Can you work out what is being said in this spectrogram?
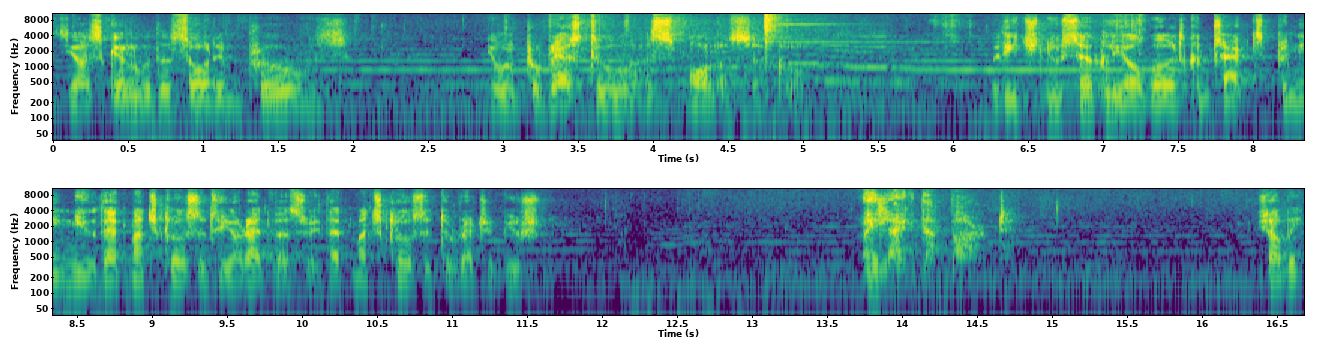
As your skill with the sword improves, you will progress to a smaller circle. With each new circle, your world contracts, bringing you that much closer to your adversary, that much closer to retribution. I like that part. Shall we?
